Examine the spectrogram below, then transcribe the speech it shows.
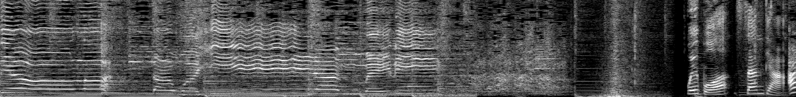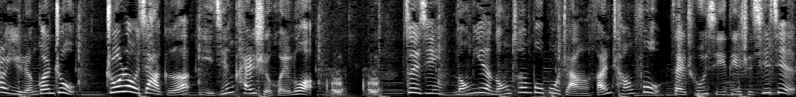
掉了，但我依然美丽。微博三点二亿人关注，猪肉价格已经开始回落。最近，农业农村部部长韩长赋在出席第十七届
